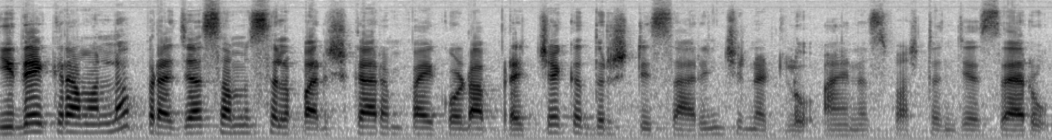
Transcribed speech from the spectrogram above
ఇదే క్రమంలో ప్రజా సమస్యల పరిష్కారంపై కూడా ప్రత్యేక దృష్టి సారించినట్లు ఆయన స్పష్టం చేశారు.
